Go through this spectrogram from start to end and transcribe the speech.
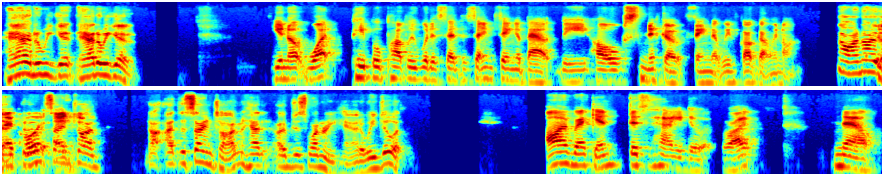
How do we get how do we get it? You know what? People probably would have said the same thing about the whole Snicko thing that we've got going on. No, I know that. But at the same time, at the same time, how, I'm just wondering, how do we do it? I reckon this is how you do it, right? Now,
